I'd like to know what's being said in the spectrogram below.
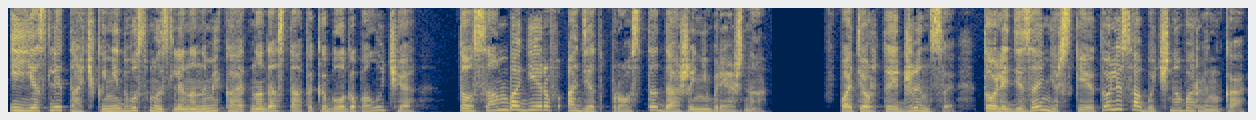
И если тачка недвусмысленно намекает на достаток и благополучие, то сам Багиров одет просто даже небрежно. В потертые джинсы, то ли дизайнерские, то ли с обычного рынка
